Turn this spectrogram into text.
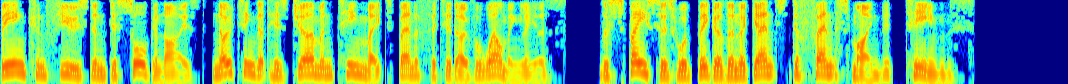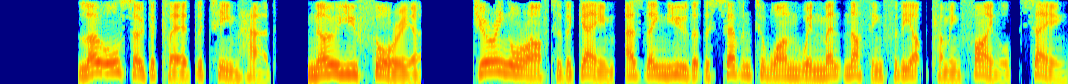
being confused and disorganized, noting that his German teammates benefited overwhelmingly as the spaces were bigger than against defense-minded teams. Lowe also declared the team had no euphoria during or after the game, as they knew that the 7-1 win meant nothing for the upcoming final, saying,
